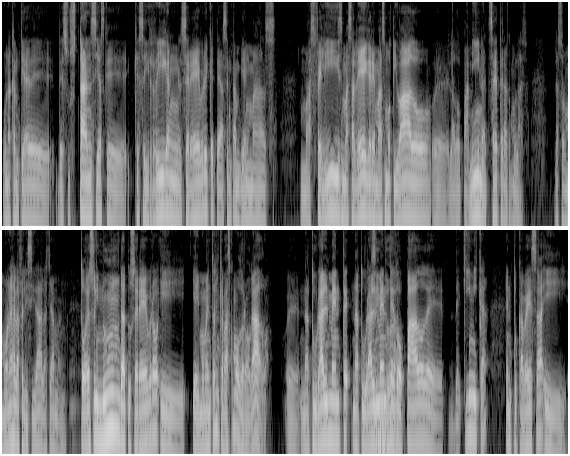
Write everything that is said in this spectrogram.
una cantidad de, de sustancias que, que, se irrigan en el cerebro y que te hacen también más, más feliz, más alegre, más motivado, eh, la dopamina, etcétera, como las, las hormonas de la felicidad las llaman. Todo eso inunda tu cerebro y, y hay momentos en que vas como drogado, eh, naturalmente, naturalmente dopado de, de química en tu cabeza y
